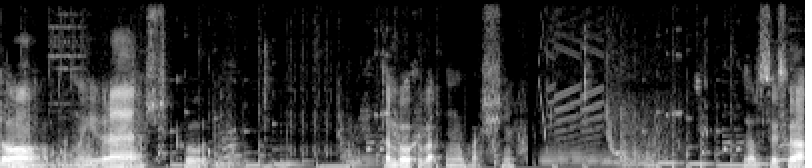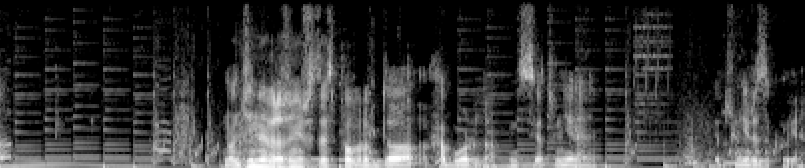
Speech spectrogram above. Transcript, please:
Dobra, no i wreszcie, kurde. Tam było chyba... No właśnie. Zaraz, to jest chyba... No dziwne wrażenie, że to jest powrót do Hubworlda, więc ja tu nie... Ja tu nie ryzykuję.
